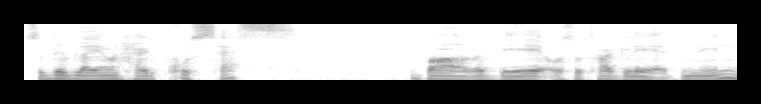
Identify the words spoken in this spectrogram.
Så det ble jo en hel prosess, bare det å så ta gleden inn.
